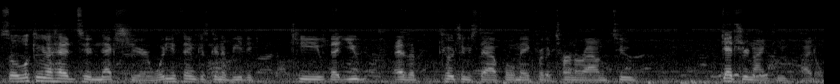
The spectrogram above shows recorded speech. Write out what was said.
So looking ahead to next year, what do you think is going to be the key that you, as a coaching staff, will make for the turnaround to get your 19th title?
